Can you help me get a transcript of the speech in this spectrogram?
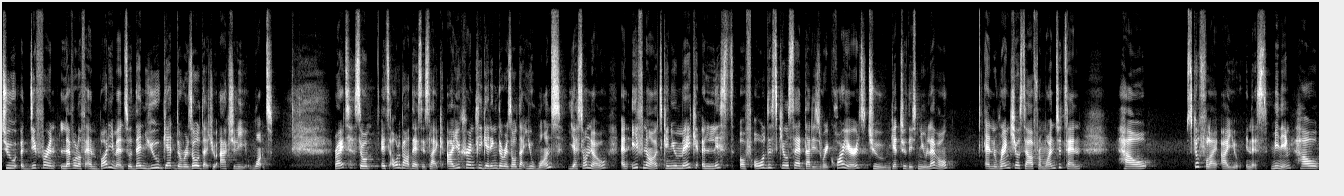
to a different level of embodiment so then you get the result that you actually want? Right? So it's all about this. It's like, are you currently getting the result that you want? Yes or no? And if not, can you make a list of all the skill set that is required to get to this new level and rank yourself from 1 to 10 how skillful are you in this? Meaning, how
